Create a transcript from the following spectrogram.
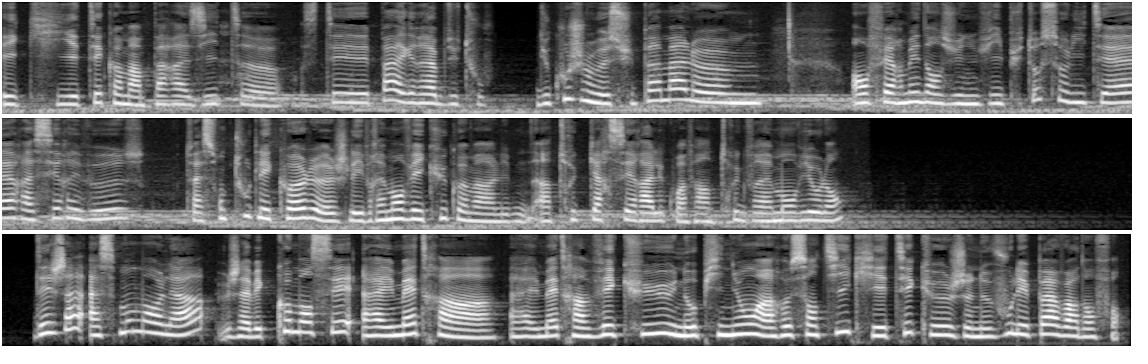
et qui était comme un parasite. Euh, c'était pas agréable du tout. Du coup je me suis pas mal euh, enfermée dans une vie plutôt solitaire, assez rêveuse. De toute façon, toute l'école, euh, je l'ai vraiment vécu comme un, truc carcéral, quoi, enfin un truc vraiment violent. Déjà à ce moment-là, j'avais commencé à émettre, un, à émettre un vécu, une opinion, un ressenti qui était que je ne voulais pas avoir d'enfant.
